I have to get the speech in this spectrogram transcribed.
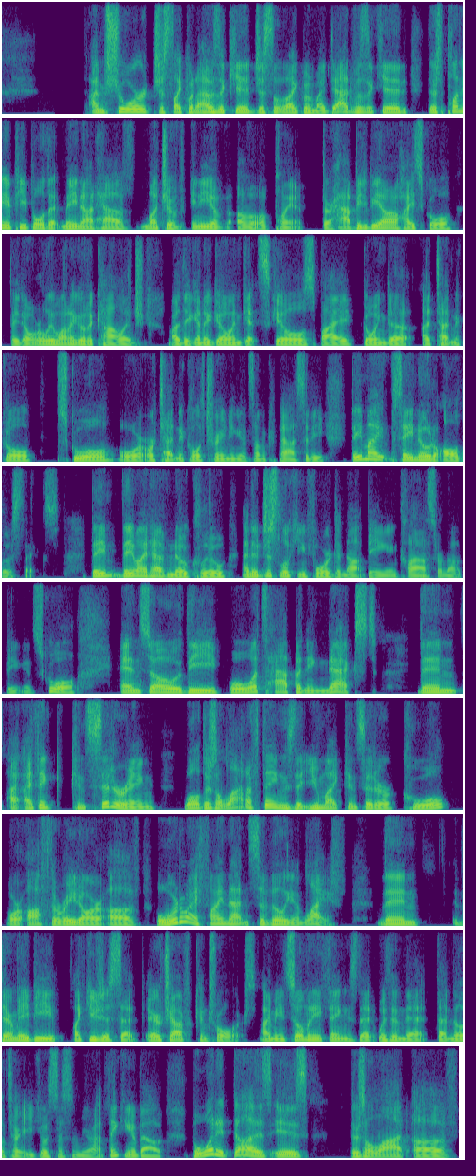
I'm sure, just like when I was a kid, just like when my dad was a kid, there's plenty of people that may not have much of any of, of a plan. They're happy to be out of high school. They don't really want to go to college. Are they going to go and get skills by going to a technical school or, or technical training in some capacity? They might say no to all those things. They they might have no clue and they're just looking forward to not being in class or not being in school. And so the well what's happening next? Then I, I think considering well there's a lot of things that you might consider cool or off the radar of well where do i find that in civilian life? Then there may be like you just said air traffic controllers. I mean so many things that within that that military ecosystem you're not thinking about. But what it does is there's a lot of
